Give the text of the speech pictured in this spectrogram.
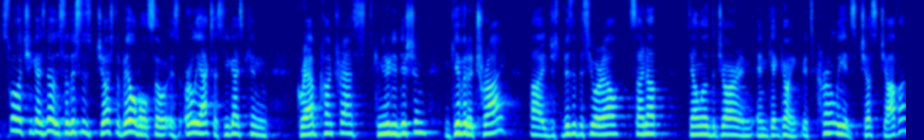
just want to let you guys know, so this is just available, so as early access, you guys can grab Contrast Community Edition and give it a try. Uh, just visit this URL, sign up, download the jar, and, and get going. It's currently, it's just Java,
